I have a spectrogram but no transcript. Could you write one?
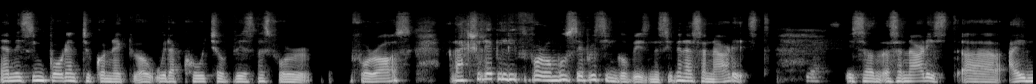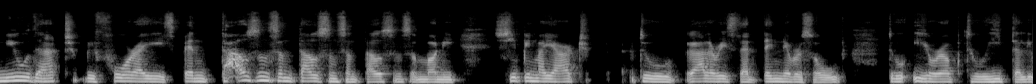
and it's important to connect uh, with a coach of business for for us and actually i believe for almost every single business even as an artist yes it's a, as an artist uh, i knew that before i spent thousands and thousands and thousands of money shipping my art to galleries that they never sold, to Europe, to Italy,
